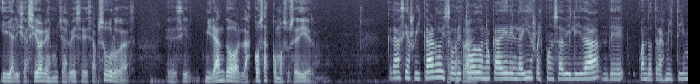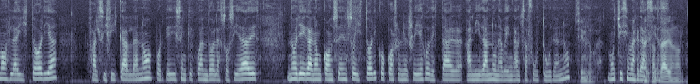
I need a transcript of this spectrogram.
idealizaciones muchas veces absurdas. Es decir, mirando las cosas como sucedieron. Gracias Ricardo y sobre todo no caer en la irresponsabilidad de cuando transmitimos la historia, falsificarla, ¿no? Porque dicen que cuando las sociedades no llegan a un consenso histórico corren el riesgo de estar anidando una venganza futura, ¿no? Sin duda. Muchísimas gracias. Al contrario, Norma.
